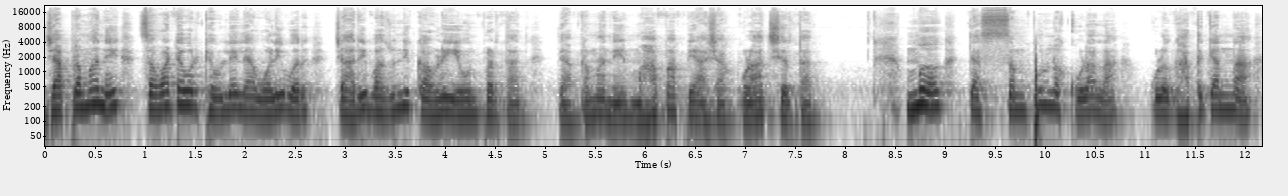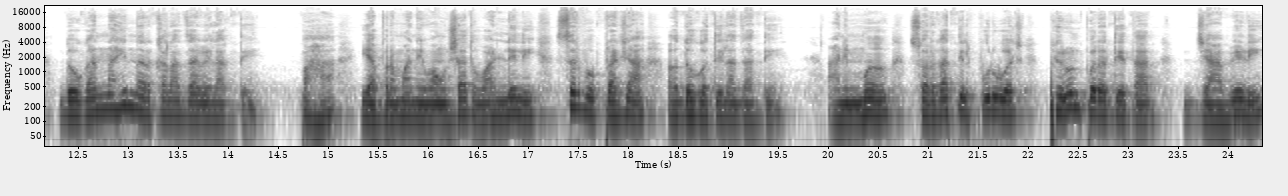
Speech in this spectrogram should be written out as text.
ज्याप्रमाणे चवाट्यावर ठेवलेल्या वळीवर चारी बाजूंनी कावळे येऊन पडतात त्याप्रमाणे महापापे अशा कुळात शिरतात. मग त्या संपूर्ण कुळाला कुळघातक्यांना दोघांनाही नरकाला जावे लागते. पहा याप्रमाणे वंशात वाढलेली सर्व प्रजा अधोगतीला जाते आणि मग स्वर्गातील पूर्वज फिरून परत येतात ज्यावेळी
